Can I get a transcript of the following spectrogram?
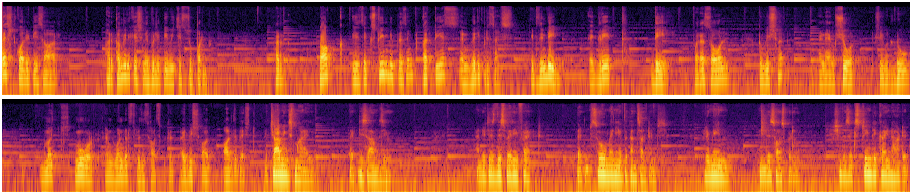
best qualities are her communication ability, which is superb. Her talk is extremely pleasant, courteous, and very precise. It is indeed a great day for us all to wish her, and I am sure she will do much more and wonders to this hospital. I wish her all the best. a charming smile that disarms you. And it is this very fact that so many of the consultants remain in this hospital. She was extremely kind hearted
